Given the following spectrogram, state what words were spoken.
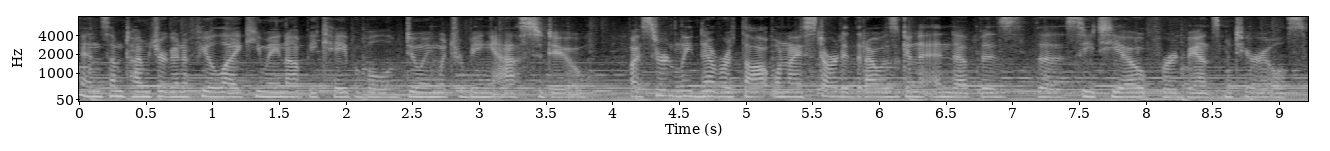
and sometimes you're going to feel like you may not be capable of doing what you're being asked to do. I certainly never thought when I started that I was going to end up as the CTO for Advanced Materials.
